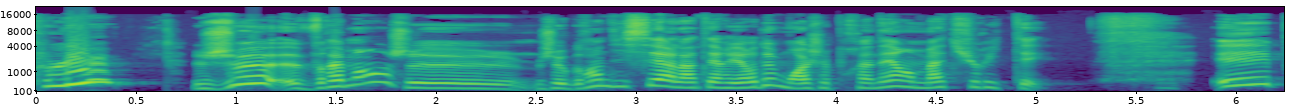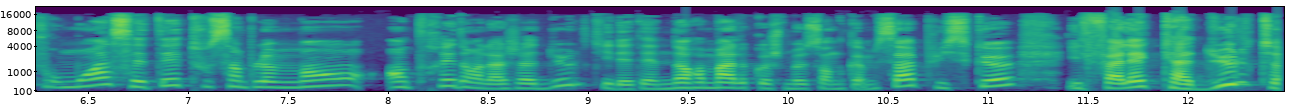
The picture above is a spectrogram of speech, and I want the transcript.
plus je vraiment je, je grandissais à l'intérieur de moi, je prenais en maturité. Et pour moi, c'était tout simplement entrer dans l'âge adulte. Il était normal que je me sente comme ça, puisque il fallait qu'adulte,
